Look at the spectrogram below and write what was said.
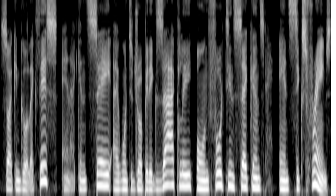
So I can go like this and I can say I want to drop it exactly on 14 seconds and 6 frames.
